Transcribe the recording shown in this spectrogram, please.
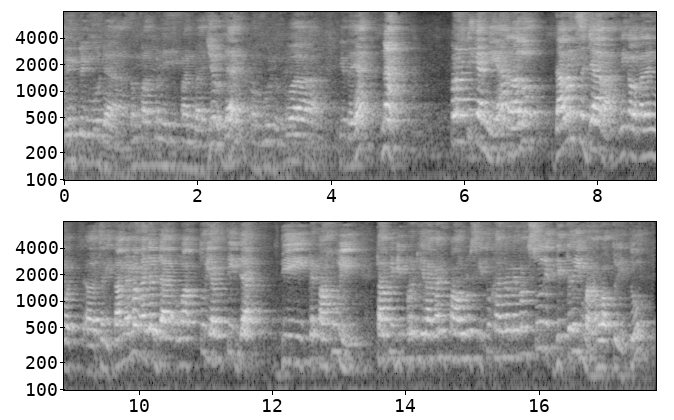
pemimpin muda, tempat penitipan baju dan pembunuh. Wah, gitu ya. Nah, perhatikan nih ya, lalu dalam sejarah, ini kalau kalian mau uh, cerita, memang ada waktu yang tidak diketahui, tapi diperkirakan Paulus itu karena memang sulit diterima waktu itu,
